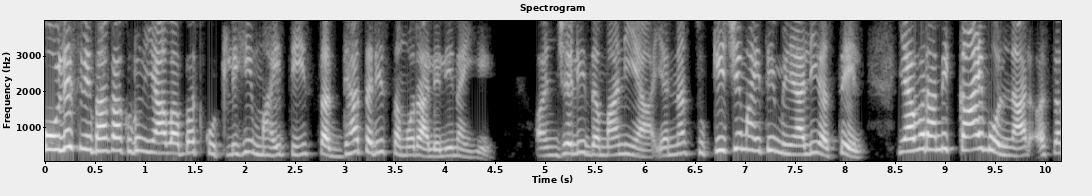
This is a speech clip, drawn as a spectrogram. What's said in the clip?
पोलीस विभागाकडून याबाबत कुठलीही माहिती सध्या तरी समोर आलेली नाहीये. अंजली दमानिया यांना चुकीची माहिती मिळाली असेल यावर आम्ही काय बोलणार असं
